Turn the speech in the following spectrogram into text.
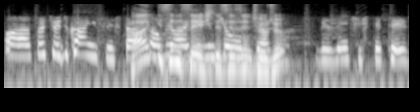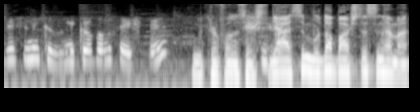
Ondan sonra çocuk hangisini isterse Hangisini. Ay, seçti benimki sizin olacak. çocuk? Bizimki işte teyzesinin kızı mikrofonu seçti. Mikrofonu seçti. Gelsin burada başlasın hemen.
